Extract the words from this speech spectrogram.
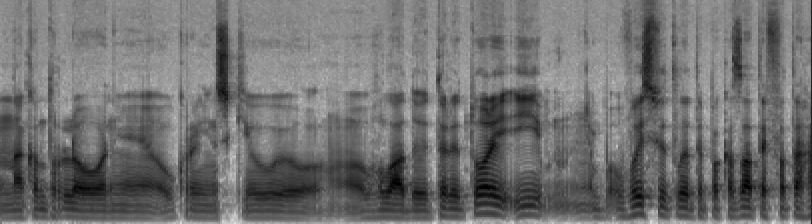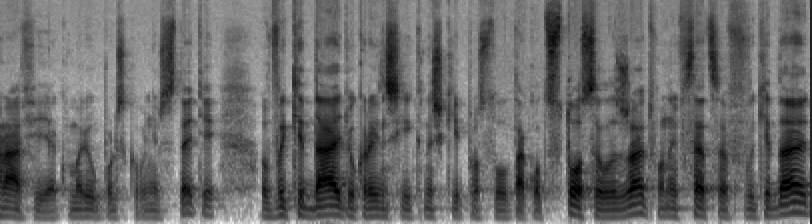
на контрольовані українською владою території і висвітлити, показати фотографії, як в Маріупольському університеті викидають українські книжки. Просто отак, от стоси лежать, вони все це викидають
